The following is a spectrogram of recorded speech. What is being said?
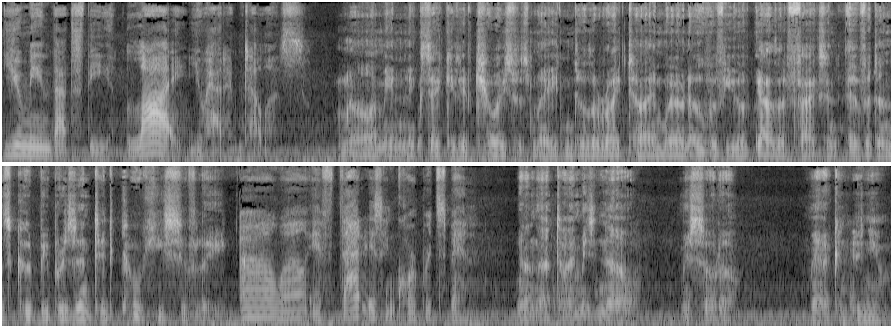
You mean that's the lie you had him tell us? No, I mean an executive choice was made until the right time where an overview of gathered facts and evidence could be presented cohesively. Oh, well, if that isn't corporate spin. And that time is now, Miss Soto. May I continue?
